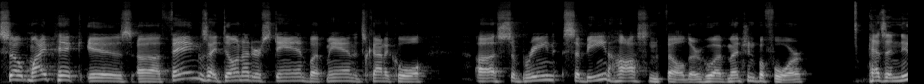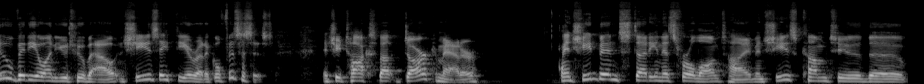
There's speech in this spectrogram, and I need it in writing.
So my pick is uh, things I don't understand, but man, it's kind of cool. Uh, Sabrine Sabine Hossenfelder, who I've mentioned before, has a new video on YouTube out, and she's a theoretical physicist, and she talks about dark matter. And she'd been studying this for a long time, and she's come to the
